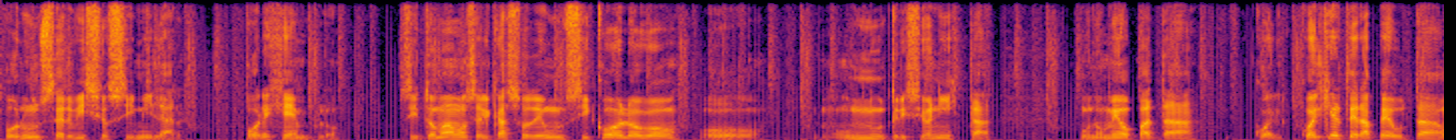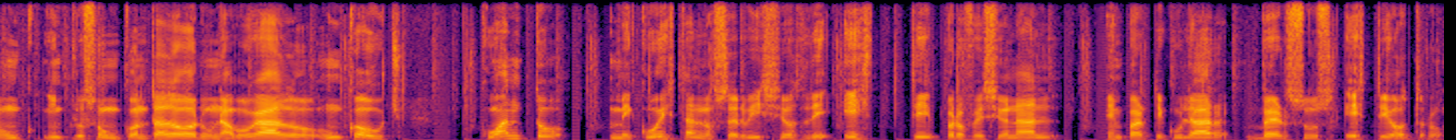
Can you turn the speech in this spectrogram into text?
por un servicio similar. Por ejemplo, si tomamos el caso de un psicólogo o un nutricionista, un homeópata, cualquier terapeuta, incluso un contador, un abogado, un coach, ¿cuánto me cuestan los servicios de este profesional en particular versus este otro.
